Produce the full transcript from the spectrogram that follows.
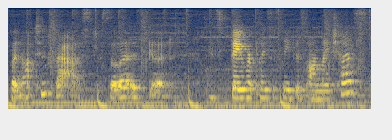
but not too fast, so that is good. His favorite place to sleep is on my chest,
